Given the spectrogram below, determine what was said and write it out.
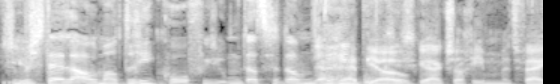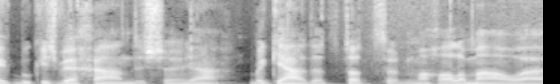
Ze bestellen allemaal drie koffies, omdat ze dan ja, drie heb je boekjes... ook. Ja, ik zag iemand met vijf boekjes weggaan. Dus eh, ja, ja dat, dat eh, mag allemaal. eh,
